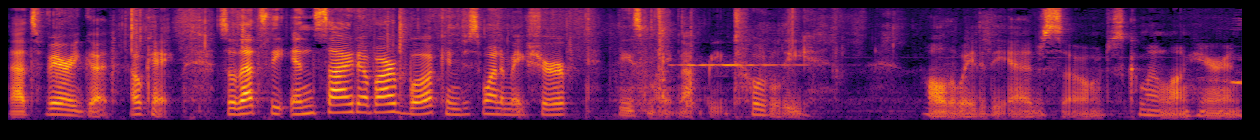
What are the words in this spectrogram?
That's very good. Okay, so that's the inside of our book, and just want to make sure these might not be totally all the way to the edge. So just come on along here and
